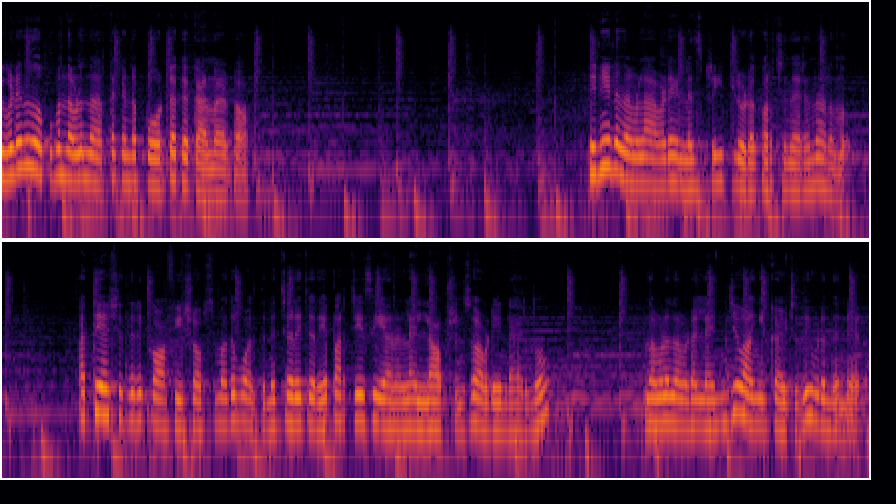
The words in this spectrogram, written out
ഇവിടെ നിന്ന് നോക്കുമ്പോൾ നമ്മൾ നേരത്തെ കണ്ട പോർട്ടൊക്കെ കാണാം കേട്ടോ. പിന്നീട് നമ്മൾ അവിടെയുള്ള സ്ട്രീറ്റിലൂടെ കുറച്ച് നേരം നടന്നു. അത്യാവശ്യത്തിന് കോഫി ഷോപ്സും അതുപോലെ തന്നെ ചെറിയ ചെറിയ പർച്ചേസ് ചെയ്യാനുള്ള എല്ലാ ഓപ്ഷൻസും അവിടെ ഉണ്ടായിരുന്നു. നമ്മൾ നമ്മുടെ ലഞ്ച് വാങ്ങി കഴിച്ചത് ഇവിടെ തന്നെയാണ്.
